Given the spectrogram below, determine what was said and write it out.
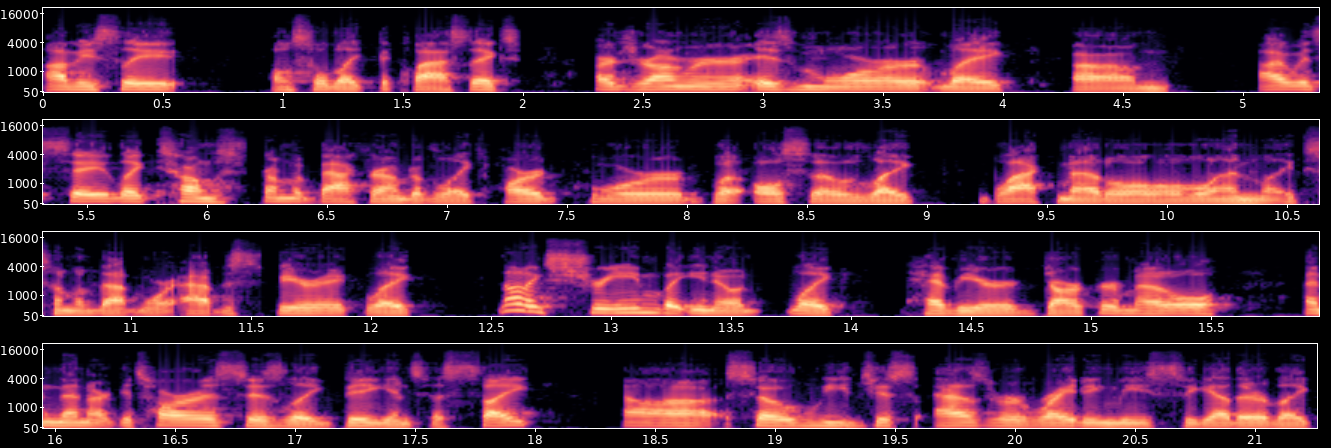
obviously also like the classics. Our drummer is more like um, I would say like comes from a background of like hardcore, but also like black metal and like some of that more atmospheric, like not extreme, but you know, like heavier, darker metal. And then our guitarist is like big into psych Uh, so we just, as we're writing these together, like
